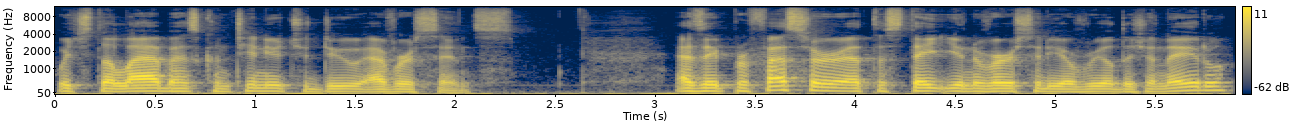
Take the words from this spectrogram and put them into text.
which the lab has continued to do ever since. As a professor at the State University of Rio de Janeiro,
